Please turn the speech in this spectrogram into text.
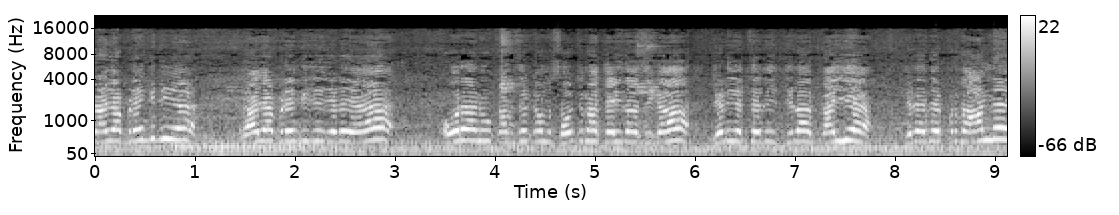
ਰਾਜਾ ਬੜਿੰਗ ਜੀ ਹੈ ਰਾਜਾ ਬੜਿੰਗ ਜੀ ਜਿਹੜੇ ਹੈ ਉਹਨਾਂ ਨੂੰ ਕਮ ਸੇ ਕਮ ਸੋਚਣਾ ਚਾਹੀਦਾ ਸੀਗਾ ਜਿਹੜੀ ਇੱਥੇ ਦੀ ਜ਼ਿਲ੍ਹਾ ਇਕਾਈ ਹੈ ਜਿਹੜੇ ਦੇ ਪ੍ਰਧਾਨ ਨੇ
